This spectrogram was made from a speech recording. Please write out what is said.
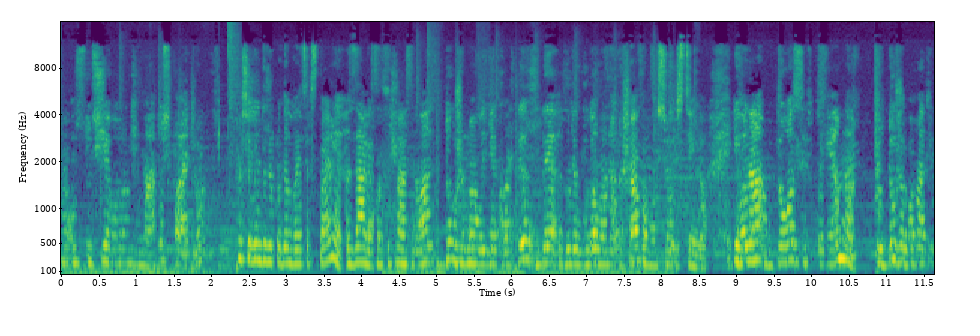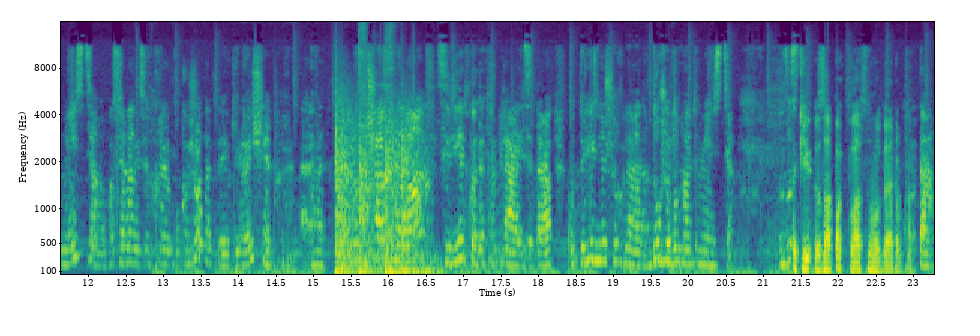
Ну, Ось тут ще одну кімнату, спальню. Що мені дуже подобається в спальні. Зараз на сучасний лад дуже мало є квартир, де буде вбудована шафа на всю стіну. І вона досить приємна. Тут дуже багато місця. Ось я навіть відкрию, покажу так деякі речі. Е, На сучасний лад це рідко де трапляється, так? Тобто різні шухляди, дуже багато місця. В- Такий запах класного дерева. так.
